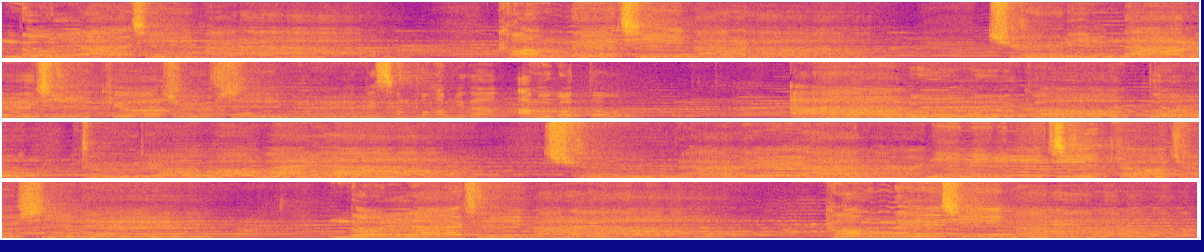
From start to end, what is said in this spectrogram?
놀라지 마라. 겁내지 마라. 주님 나를 지켜주시네. 함께 선포합니다. 아무것도 아무것도 두려워 말라. 주 나의 하나님이 지켜주시네 놀라지 마라. 겁내지 마라.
